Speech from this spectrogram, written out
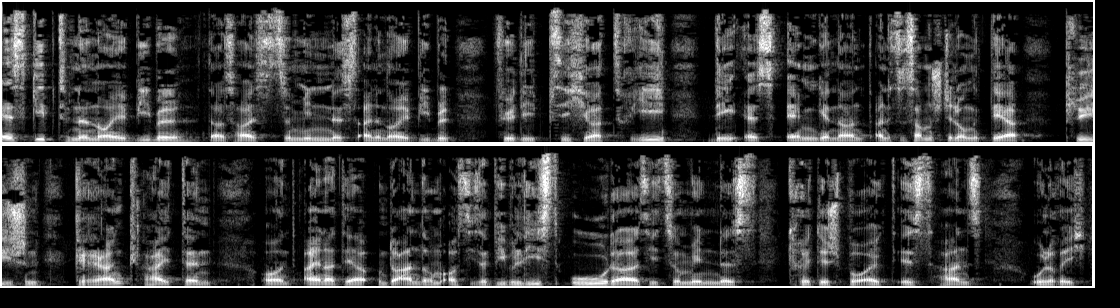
Es gibt eine neue Bibel, das heißt zumindest eine neue Bibel für die Psychiatrie, DSM genannt, eine Zusammenstellung der psychischen Krankheiten. Und einer, der unter anderem aus dieser Bibel liest oder sie zumindest kritisch beäugt, ist Hans Ulrich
